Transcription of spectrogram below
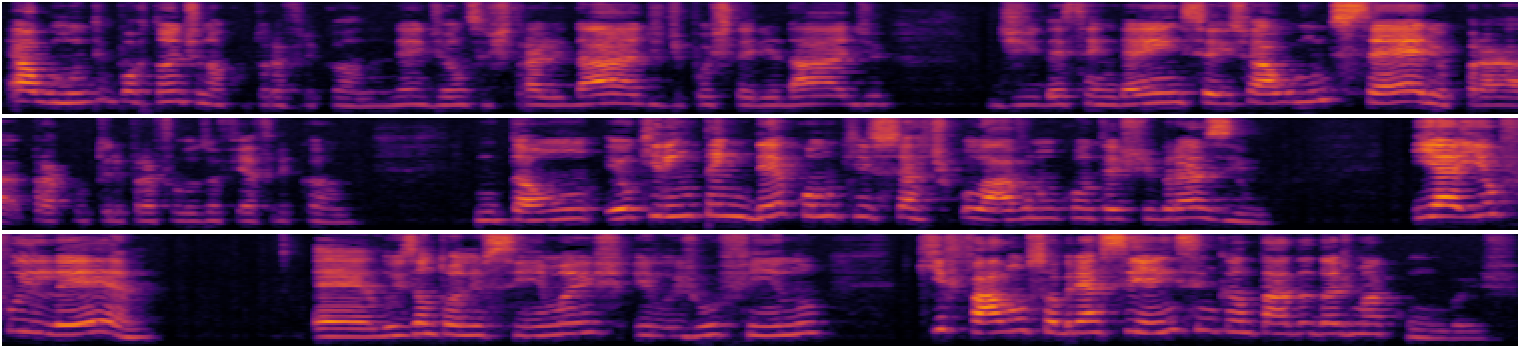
é algo muito importante na cultura africana, né, de ancestralidade, de posteridade, de descendência, isso é algo muito sério para a cultura e para a filosofia africana. Então, eu queria entender como que isso se articulava num contexto de Brasil. E aí eu fui ler é, Luiz Antônio Simas e Luiz Rufino, que falam sobre a ciência encantada das macumbas.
